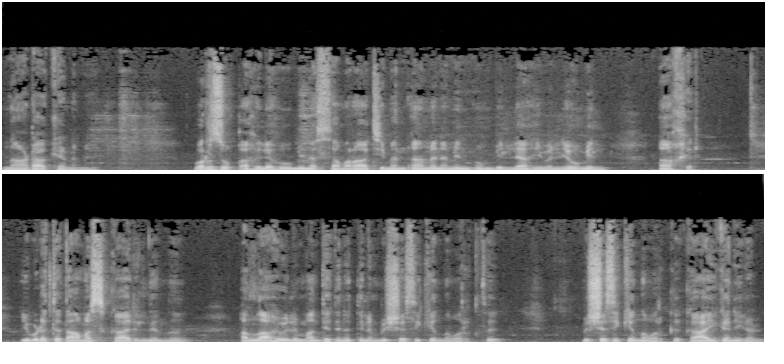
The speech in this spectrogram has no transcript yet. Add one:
നാടാക്കണമേ വർസുഖ് അഹ്ലഹു മിന الثمرات മൻ ആമന منهم വൽ യൗമിൽ ആഖിർ. ഇവിടുത്തെ താമസക്കാരിൽ നിന്ന് അള്ളാഹുവിലും അന്ത്യദിനത്തിലും വിശ്വസിക്കുന്നവർക്ക് വിശ്വസിക്കുന്നവർക്ക് കായികനികൾ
